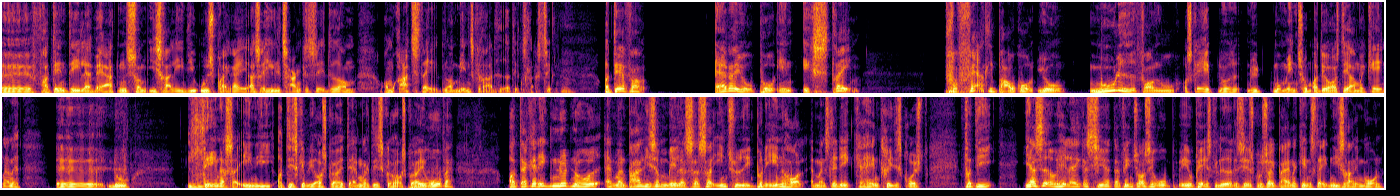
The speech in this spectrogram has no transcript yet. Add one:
øh, fra den del af verden, som Israel egentlig udspringer af, altså hele tankesættet om, om retsstaten og menneskerettigheder og den slags ting. Mm. Og derfor er der jo på en ekstrem forfærdelig baggrund jo mulighed for nu at skabe noget nyt momentum, og det er også det, amerikanerne øh, nu læner sig ind i, og det skal vi også gøre i Danmark, det skal vi også gøre i Europa. Og der kan det ikke nytte noget, at man bare ligesom melder sig så indtydigt ind på det ene hold, at man slet ikke kan have en kritisk røst. Fordi jeg sidder jo heller ikke og siger, der findes også europæiske ledere, der siger, skulle så ikke bare anerkende staten Israel i morgen.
